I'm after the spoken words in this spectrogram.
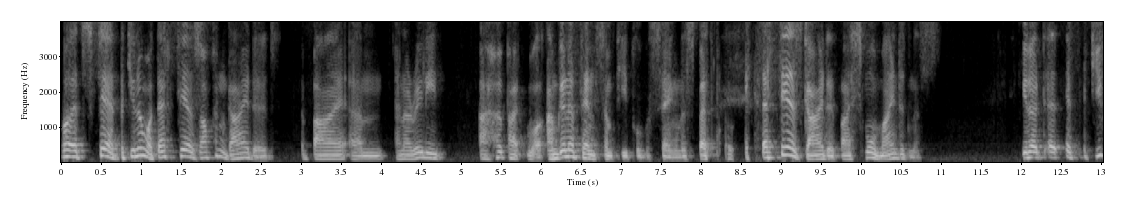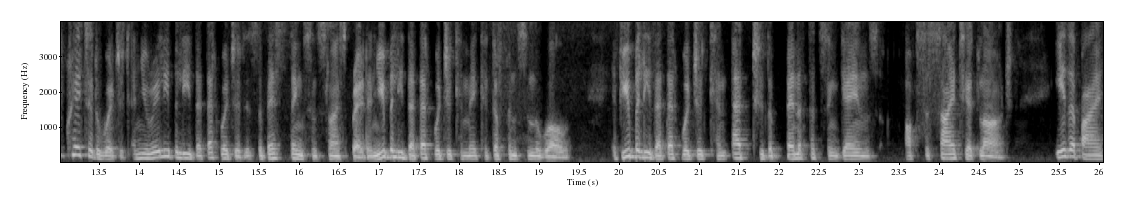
Well, it's fear, but you know what? That fear is often guided by, um, and I really I hope I, well, I'm going to offend some people with saying this, but oh, that fear is guided by small mindedness. You know, uh, if, if you've created a widget and you really believe that that widget is the best thing since sliced bread, and you believe that that widget can make a difference in the world, if you believe that that widget can add to the benefits and gains of society at large, either by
